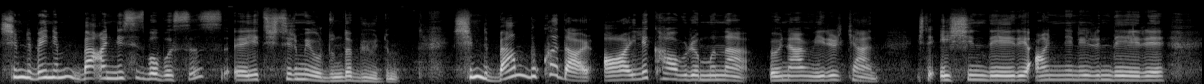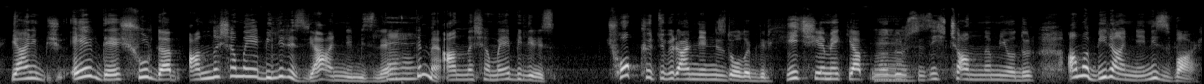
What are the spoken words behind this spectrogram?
Şimdi benim ben annesiz babasız e, yetiştirme yurdunda büyüdüm. Şimdi ben bu kadar aile kavramına önem verirken işte eşin değeri, annelerin değeri yani şu evde şurada anlaşamayabiliriz ya annemizle değil mi? Anlaşamayabiliriz. Çok kötü bir anneniz de olabilir. Hiç yemek yapmıyordur, sizi hiç anlamıyordur. Ama bir anneniz var.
